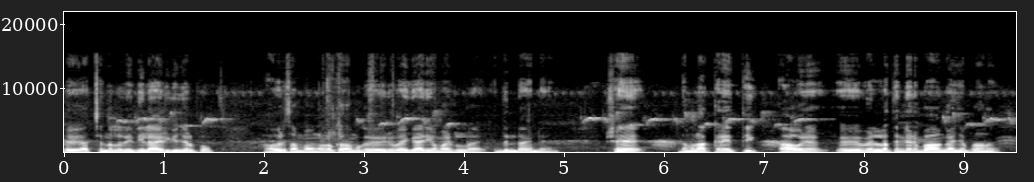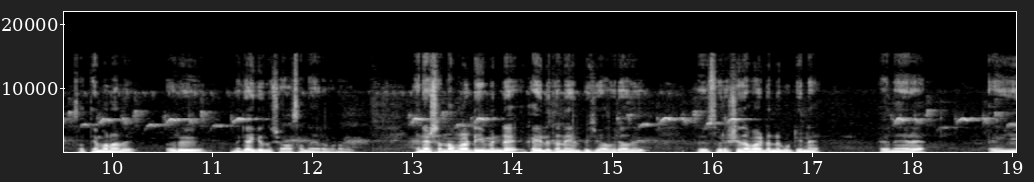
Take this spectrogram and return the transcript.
ഒരു അച്ഛൻ എന്നുള്ള രീതിയിലായിരിക്കും ചിലപ്പം ആ ഒരു സംഭവങ്ങളിലൊക്കെ നമുക്ക് ഒരു വൈകാരികമായിട്ടുള്ള ഇതുണ്ടായിട്ടുണ്ടായിരുന്നു പക്ഷേ നമ്മൾ അക്കരെ എത്തി ആ ഒരു വെള്ളത്തിന്റെ ഒരു ഭാഗം കഴിഞ്ഞപ്പോഴാണ് സത്യം പറഞ്ഞാൽ ഒരു മര്യാദയ്ക്കൊന്ന് ശ്വാസം നേരെ പോണത് അതിനുശേഷം നമ്മളെ ടീമിന്റെ കയ്യിൽ തന്നെ ഏൽപ്പിച്ചു. അവരത് സുരക്ഷിതമായിട്ട് തന്നെ കുട്ടീനെ നേരെ ഈ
